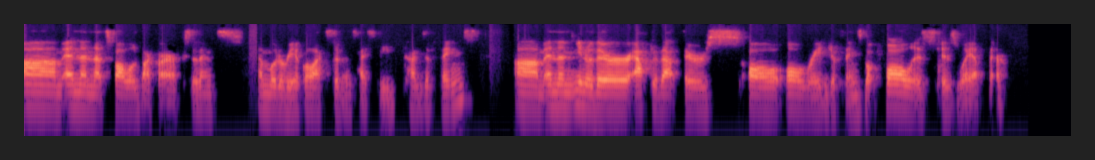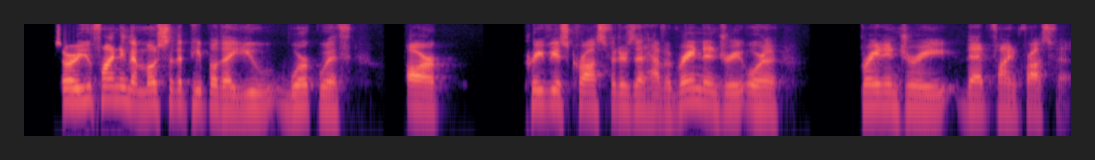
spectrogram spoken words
Um, and then that's followed by car accidents and motor vehicle accidents high speed kinds of things um, and then you know there after that there's all all range of things, but fall is is way up there. So are you finding that most of the people that you work with are previous CrossFitters that have a brain injury or brain injury that find CrossFit?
